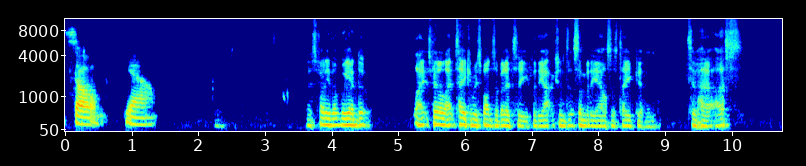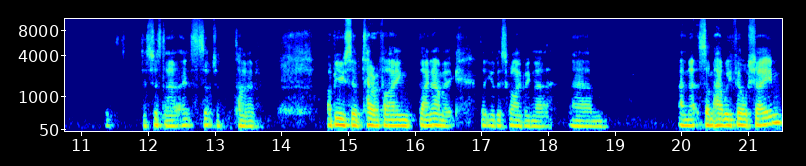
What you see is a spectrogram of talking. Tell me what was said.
so yeah. It's funny that we end up like feeling like taking responsibility for the actions that somebody else has taken to hurt us. It's just a it's such a kind of abusive, terrifying dynamic that you're describing there, um, and that somehow we feel shame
